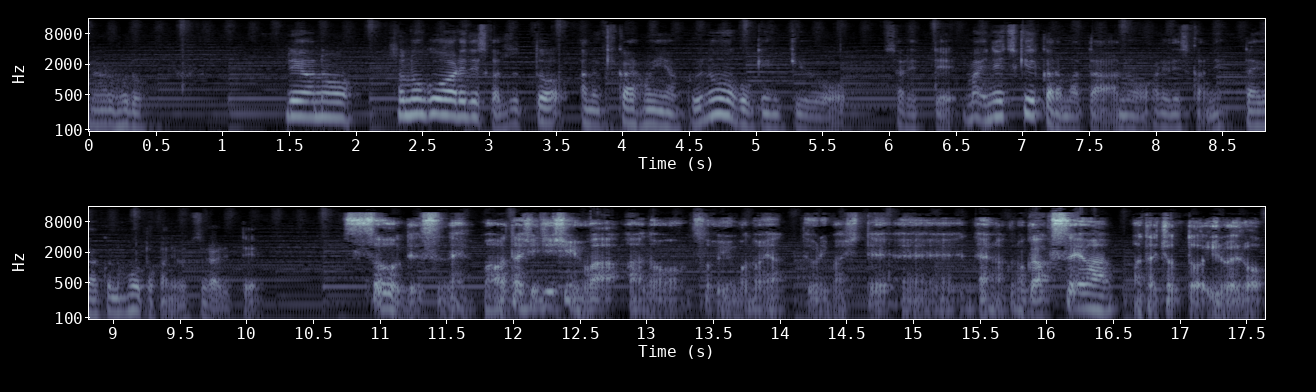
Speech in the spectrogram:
なるほど。で、あの、その後あれですか、ずっとあの機械翻訳のご研究をされて、まあ、NHK からまた、あの、あれですかね、大学の方とかに移られて。そうですね。まあ、私自身は、あの、そういうものをやっておりまして、えー、大学の学生はまたちょっといろいろ、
